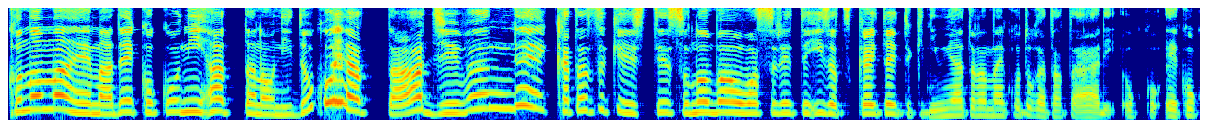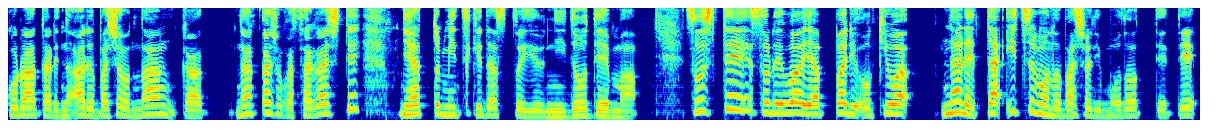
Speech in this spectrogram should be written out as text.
この前までここにあったのにどこやった？自分で片付けしてその場を忘れていざ使いたい時に見当たらないことが多々ありえ心当たりのある場所を何か何箇所か探してやっと見つけ出すという二度手間。そしてそれはやっぱり置きは慣れたいつもの場所に戻ってて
